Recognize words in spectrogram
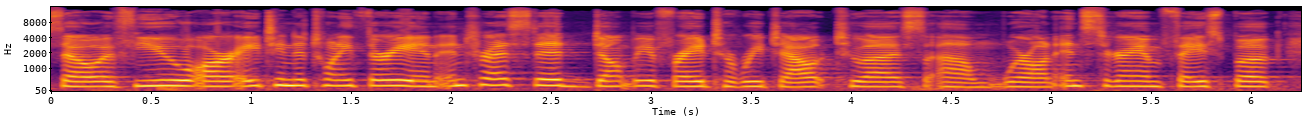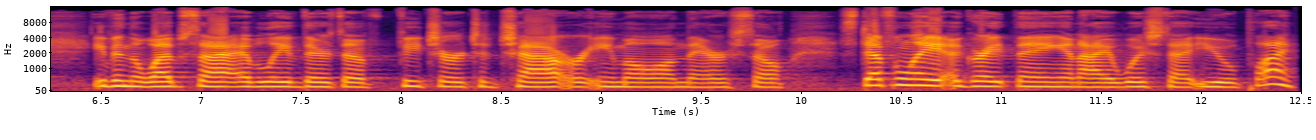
So if you are 18 to 23 and interested, don't be afraid to reach out to us. Um, we're on Instagram, Facebook, even the website. I believe there's a feature to chat or email on there. So it's definitely a great thing, and I wish that you apply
